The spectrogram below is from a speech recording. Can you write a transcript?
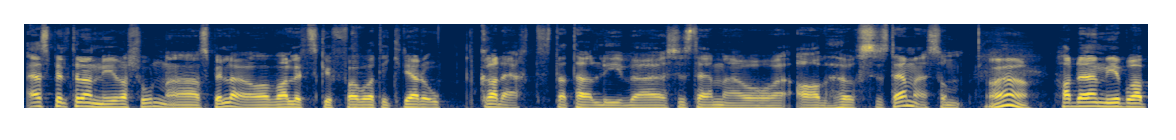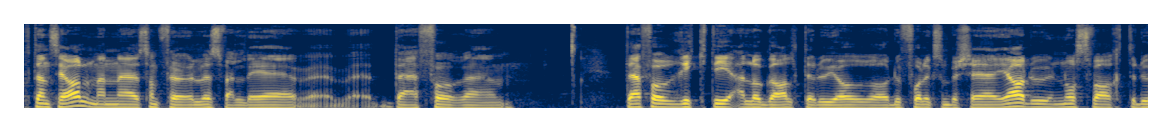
Jeg spilte den nye versjonen av spillet og var litt skuffa over at ikke de hadde oppgradert dette lyvesystemet og avhørssystemet, som oh, ja. hadde mye bra potensial, men eh, som føles veldig eh, Det er for eh, det er for riktig eller galt, det du gjør, og du får liksom beskjed Ja, du, nå svarte du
